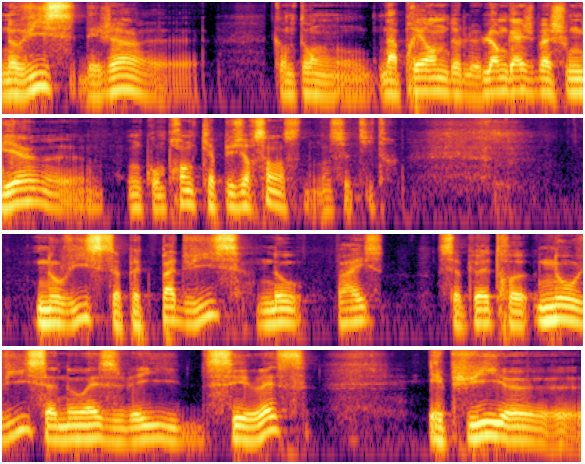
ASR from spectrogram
novice, déjà, euh, quand on appréhende le langage bachungien, euh, on comprend qu'il y a plusieurs sens dans ce titre. Novice, ça peut être pas de vice, no vice. Ça peut être novice, N-O-S-V-I-C-E-S. E Et puis, euh,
